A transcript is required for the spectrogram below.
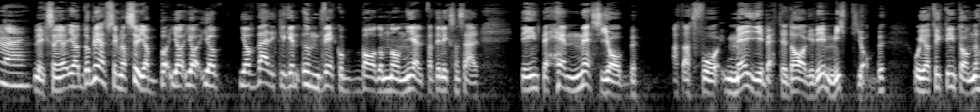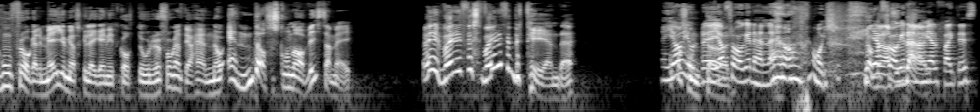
Nej. Liksom, jag, jag, då blev jag så himla sur. Jag, jag, jag, jag, jag verkligen undvek och bad om någon hjälp. För att det är liksom så här, det är inte hennes jobb att, att få mig i bättre dagar. Det är mitt jobb. Och jag tyckte inte om när hon frågade mig om jag skulle lägga in ett gott ord. Då frågade inte jag henne och ändå så ska hon avvisa mig. Vad är, vad är, det, för, vad är det för beteende? Jag gjorde, jag frågade henne om, oj. Ja, jag alltså frågade henne där- om hjälp faktiskt.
